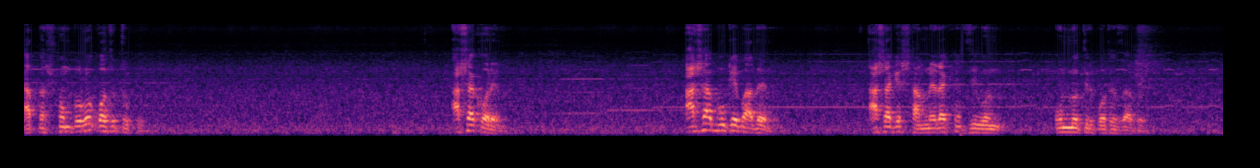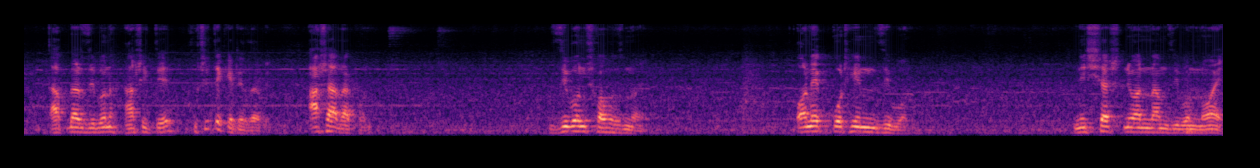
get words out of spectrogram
আপনার সম্পর্ক কতটুকু? আশা করেন। আশা বুকে বাঁধেন। আশাকে সামনে রাখেন, জীবন উন্নতির পথে যাবে। আপনার জীবন হাসিতে, খুশিতে কেটে যাবে। আশা রাখুন, জীবন সহজ নয়। অনেক কঠিন জীবন। নিঃশ্বাস নেওয়ার নাম জীবন নয়।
